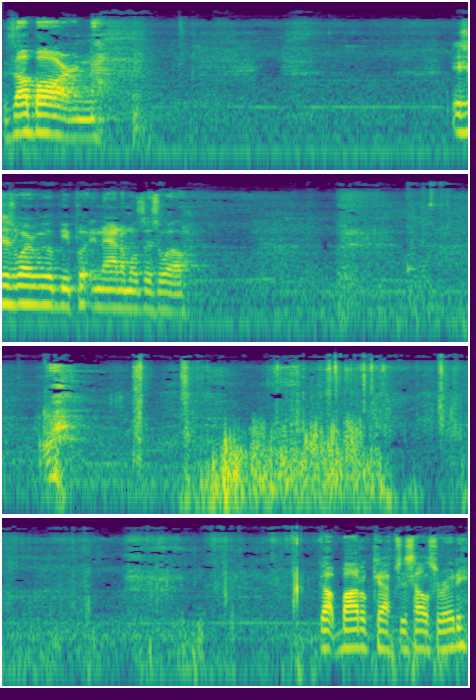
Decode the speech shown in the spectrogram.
the barn. This is where we'll be putting animals as well. Got bottle caps this house already.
